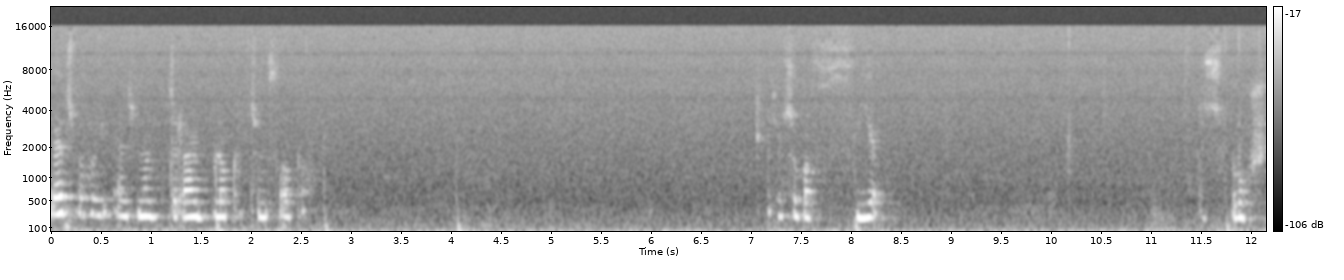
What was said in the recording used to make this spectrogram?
Jetzt brauche ich erstmal drei Blöcke zum Verbauen. Ich habe sogar vier. Das ist Bruchstein.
